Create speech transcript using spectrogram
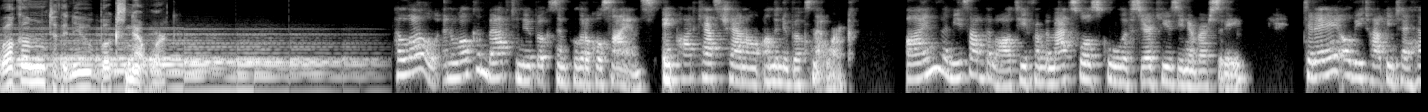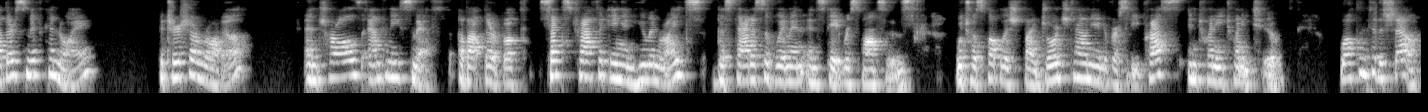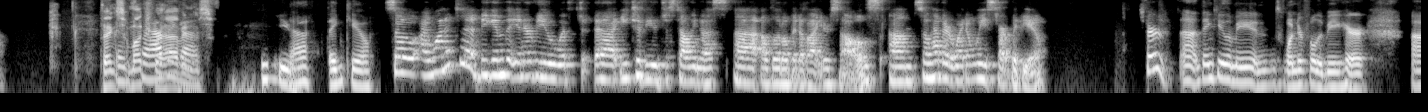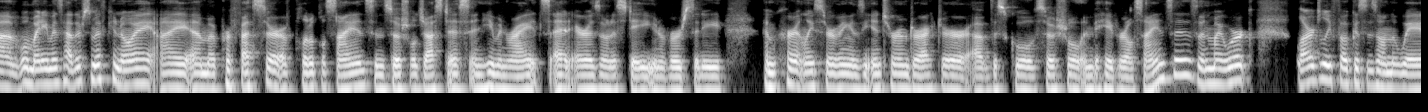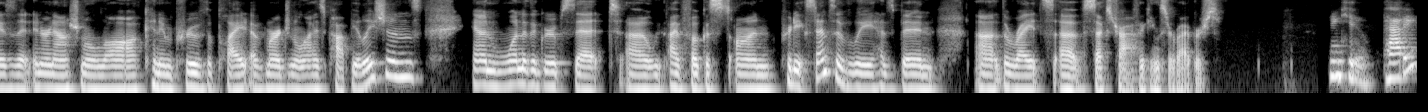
Welcome to the New Books Network. Hello, and welcome back to New Books in Political Science, a podcast channel on the New Books Network. I'm Lamis Abdelaaty from the Maxwell School of Syracuse University. Today, I'll be talking to Heather Smith Cannoy, Patricia Rodda, and Charles Anthony Smith about their book, Sex Trafficking and Human Rights The Status of Women in State Responses, which was published by Georgetown University Press in 2022. Welcome to the show. Thanks, Thanks so much for, having, having us. us. Thank you. Yeah, thank you. So I wanted to begin the interview with uh, each of you just telling us uh, a little bit about yourselves. Um, so Heather, why don't we start with you? Sure. Uh, thank you, Lemi, and it's wonderful to be here. Um, well, my name is Heather Smith Cannoy. I am a professor of political science and social justice and human rights at Arizona State University. I'm currently serving as the interim director of the School of Social and Behavioral Sciences, and my work largely focuses on the ways that international law can improve the plight of marginalized populations. And one of the groups that uh, I've focused on pretty extensively has been uh, the rights of sex trafficking survivors. Thank you. Patty?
